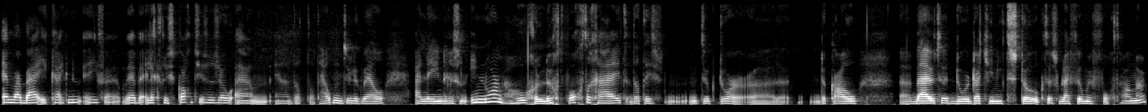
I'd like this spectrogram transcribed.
En waarbij, ik kijk nu even, we hebben elektrische kacheltjes en zo aan. Uh, dat, dat helpt natuurlijk wel. Alleen er is een enorm hoge luchtvochtigheid. Dat is natuurlijk door uh, de kou uh, buiten, doordat je niet stookt. Dus er blijft veel meer vocht hangen.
